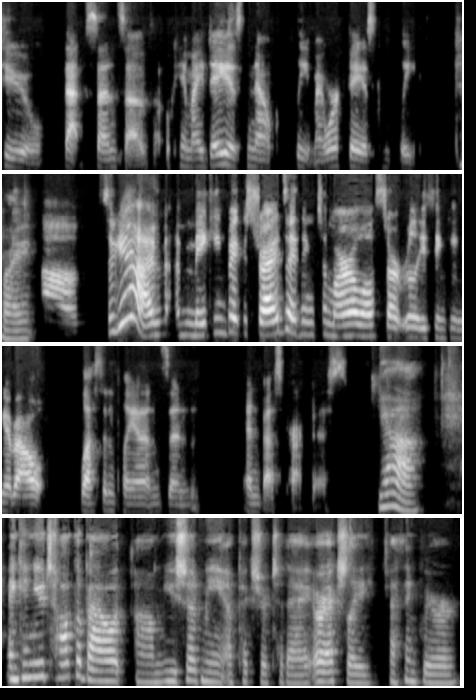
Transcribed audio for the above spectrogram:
to that sense of okay, my day is now complete. My work day is complete. Right. Um, so yeah, I'm, I'm making big strides. I think tomorrow I'll start really thinking about lesson plans and and best practice. Yeah. And can you talk about? Um, you showed me a picture today, or actually, I think we were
